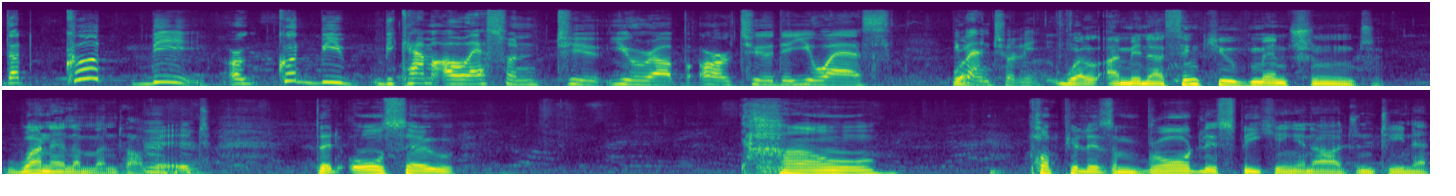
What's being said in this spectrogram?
that could be or could be become a lesson to Europe or to the US Well- eventually? Well, I mean, I think you've mentioned one element of mm-hmm. it, but also how populism, broadly speaking, in Argentina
